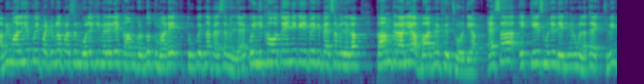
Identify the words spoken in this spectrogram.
अभी मान लीजिए कोई पर्टिकुलर पर्सन बोले कि मेरे लिए काम कर दो, तुम्हारे तुमको इतना पैसा मिल जाए। कोई लिखा होता है नहीं कहीं पे कि पैसा मिलेगा। काम करा लिया, बाद में फिर छोड़ दिया। ऐसा एक केस मुझे देखने को मिला था एक्चुअली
